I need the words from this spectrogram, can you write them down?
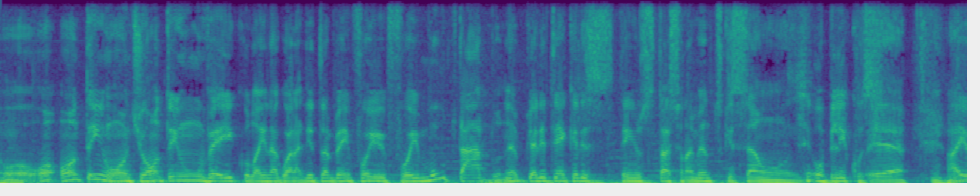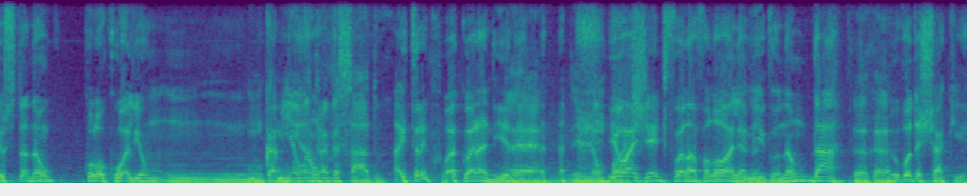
o- ontem, ontem, ontem um veículo aí na Guarani também foi foi multado, né? Porque ali tem aqueles tem os estacionamentos que são oblíquos. É. Aí o cidadão colocou ali um um, Um caminhão atravessado. Aí trancou a Guarani, né? É, ele não E o pode. agente foi lá e falou: olha, amigo, não dá. Eu vou deixar aqui.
